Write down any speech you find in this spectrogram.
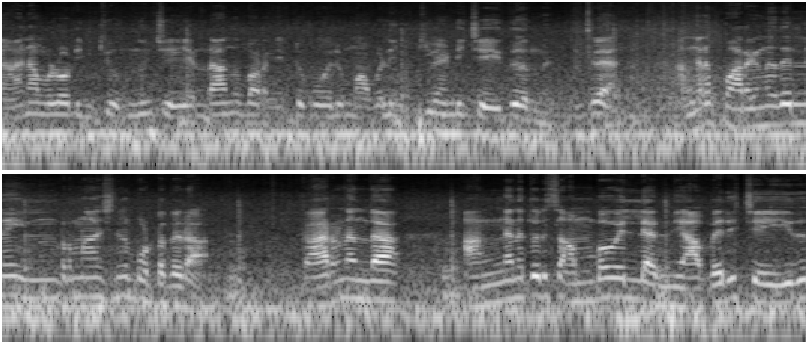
ഞാൻ അവളോട് എനിക്ക് ഒന്നും ചെയ്യണ്ടെന്ന് പറഞ്ഞിട്ട് പോലും അവൾ എനിക്ക് വേണ്ടി ചെയ്തു തന്ന്. മനസ്സിലാ അങ്ങനെ പറയണത് തന്നെ ഇന്റർനാഷണൽ പൊട്ടത്തരാ. കാരണം എന്താ? അങ്ങനത്തെ ഒരു സംഭവമില്ല. നീ അവർ ചെയ്തു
